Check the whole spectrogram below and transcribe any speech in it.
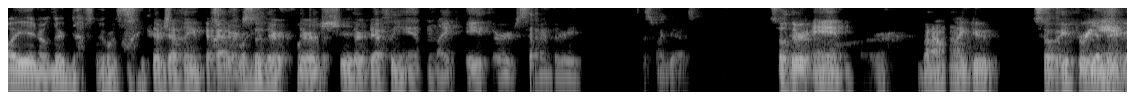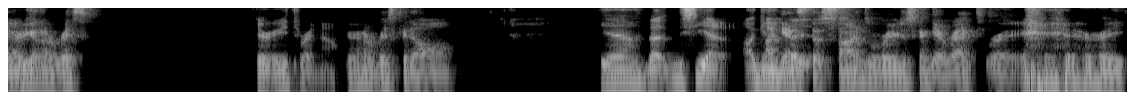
oh yeah, no, they're definitely over the They're definitely better. Like so they're they're they're shit. they're definitely in like eighth or seventh or eighth. That's my guess. So they're in, but I'm like, dude. So if we're Yeah, in, are you gonna risk? They're eighth right now. You're gonna risk it all Yeah, that yeah again that- against the Suns, where you're just gonna get wrecked. right, right.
